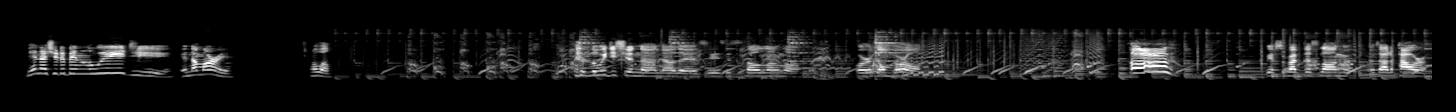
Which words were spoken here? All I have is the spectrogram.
Man, I should have been Luigi and not Mario. Oh well. Luigi shouldn't uh, know this. He's just so long. Or his own world. Oh! We have survived this long without a power. No!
